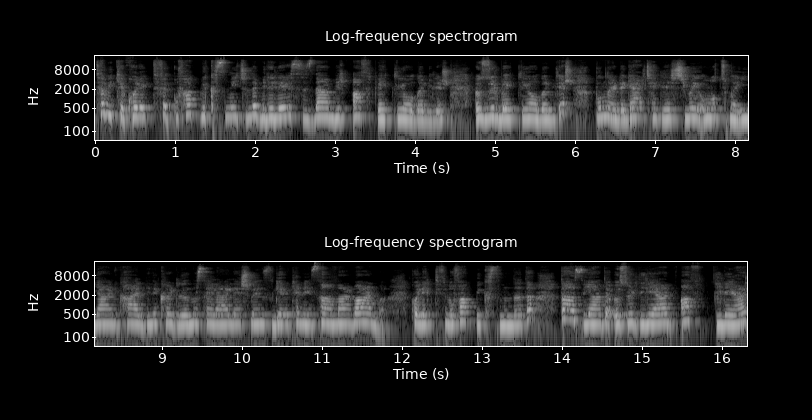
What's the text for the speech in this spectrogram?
Tabii ki kolektifin ufak bir kısmı içinde birileri sizden bir af bekliyor olabilir, özür bekliyor olabilir. Bunları da gerçekleştirmeyi unutmayın. Yani kalbini kırdığınız, helalleşmeniz gereken insanlar var mı? Kolektifin ufak bir kısmında da daha ziyade özür dileyen, af dileyen,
